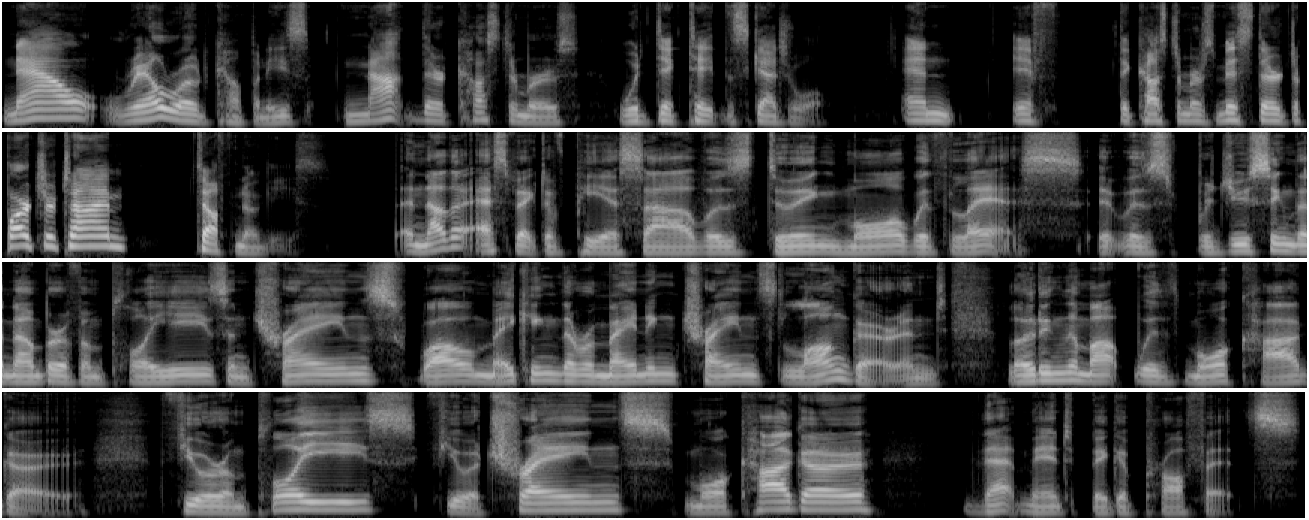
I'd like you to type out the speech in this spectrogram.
Now, railroad companies, not their customers, would dictate the schedule. And if the customers missed their departure time, tough noogies. Another aspect of PSR was doing more with less. It was reducing the number of employees and trains while making the remaining trains longer and loading them up with more cargo. Fewer employees, fewer trains, more cargo. That meant bigger profits.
